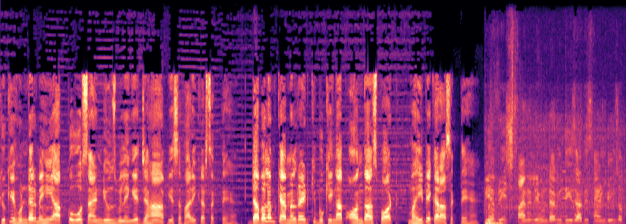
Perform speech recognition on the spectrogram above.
क्योंकि हुंडर में ही आपको वो सैंड ड्यून्स मिलेंगे जहाँ आप ये सफारी कर सकते हैं। डबल हम कैमल राइड की बुकिंग आप ऑन द स्पॉट वहीं पे करा सकते हैं। We have reached finally Hundar and these are the sand dunes of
